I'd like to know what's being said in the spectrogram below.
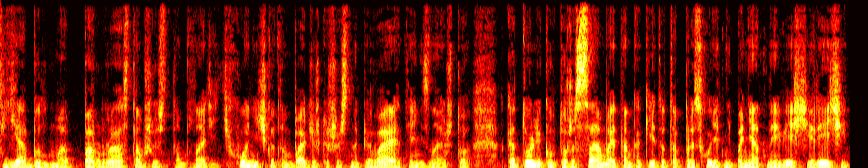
я был пару раз, там что-то, там, знаете, тихонечко, там батюшка что-то напевает, я не знаю что. Католиков то же самое, там какие-то там происходят непонятные вещи, речи.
